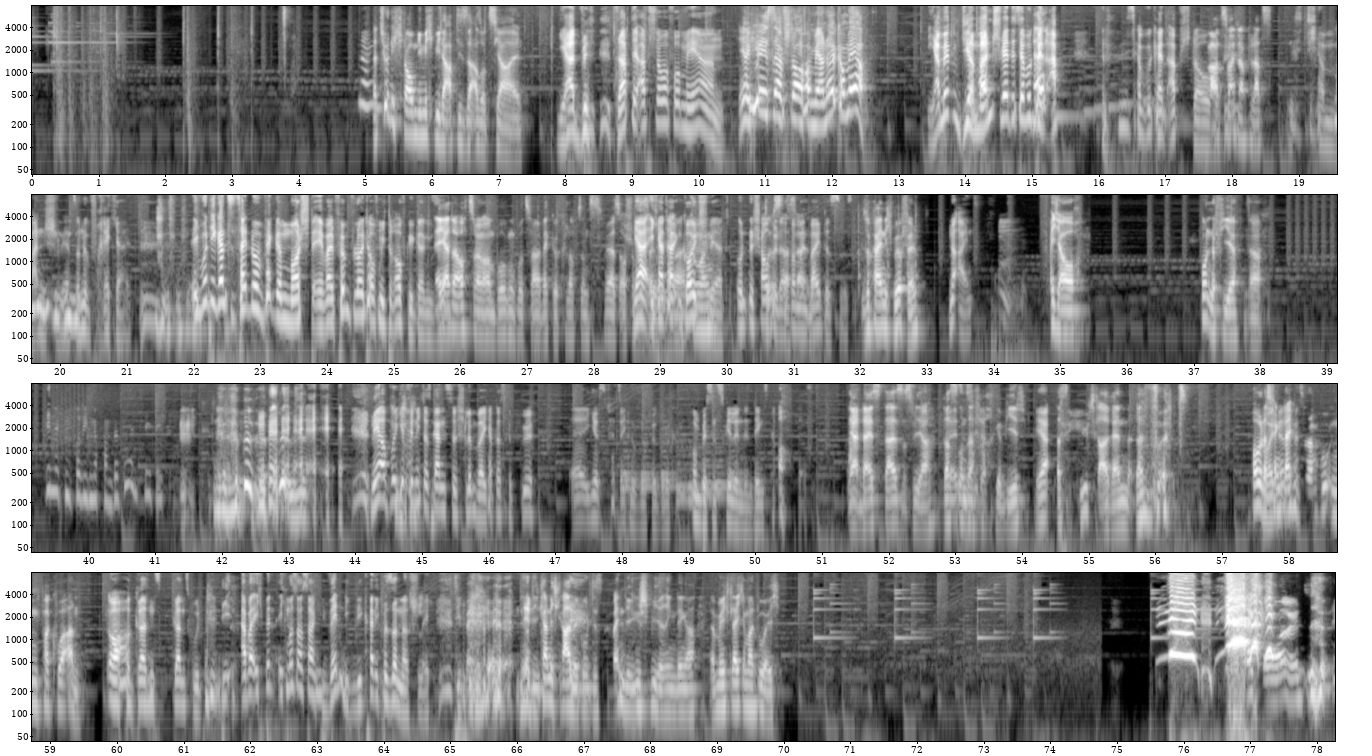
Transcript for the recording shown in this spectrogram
Nein. Natürlich stauben die mich wieder ab, diese Asozialen. Ja, bitte, sag der Abstauber vom Herrn. Ja, hier ist der Abstauber von mir, ne? Komm her. Ja, mit dem Diamantschwert ist ja wohl kein Ab. ist ja wohl kein Abstaub. Ah, zweiter Platz. Diamantschwert, so eine Frechheit. Ich wurde die ganze Zeit nur weggemoscht, ey, weil fünf Leute auf mich draufgegangen sind. Er hatte auch zweimal einen Bogen, wurde zweimal weggekloppt, sonst wäre es auch schon ja, ich hatte halt ein Goldschwert und eine Schaufel, ist das, das war mein halt. weitestes. guck mal, Wieso kann ich nicht würfeln? Eine Eins. Ich auch. Und eine 4. Ja. nee, obwohl hier finde ich das gar nicht so schlimm, weil ich habe das Gefühl, äh, hier ist tatsächlich nur Würfelglück und ein bisschen Skill in den Dings. Oh, da ist es. Ja, da ist, da ist es wieder. Das Da ist unser. Fachgebiet. Ja, Das Ultrarennen. Oh, das Freunde? fängt gleich mit so einem guten Parcours an. Oh, ganz, ganz gut. Die, aber ich bin, ich muss auch sagen, die Wendigen, die kann ich besonders schlecht. Die nee, die kann ich gerade gut, diese wendigen, schwierigen Dinger. Da bin ich gleich immer durch. Nein! Nein!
